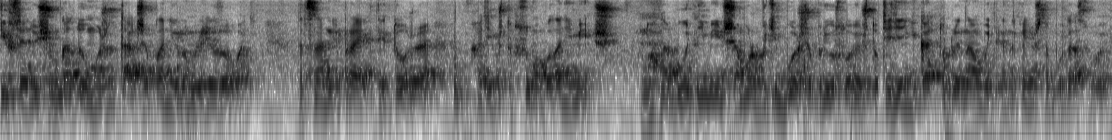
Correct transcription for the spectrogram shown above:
И в следующем году мы же также планируем реализовывать национальные проекты и тоже хотим, чтобы сумма была не меньше. Но она будет не меньше, а может быть и больше при условии, что те деньги, которые нам выделены, конечно, будут освоены.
